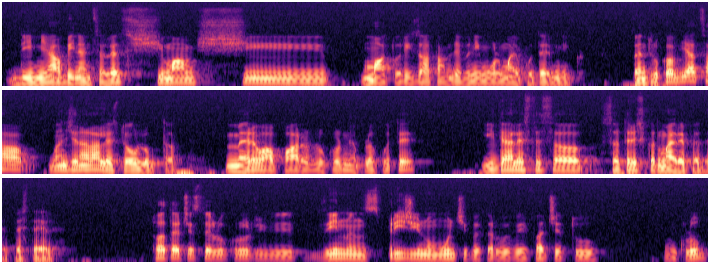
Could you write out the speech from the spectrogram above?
din ea, bineînțeles, și m-am și maturizat, am devenit mult mai puternic. Pentru că viața, în general, este o luptă. Mereu apar lucruri neplăcute, ideal este să, să treci cât mai repede peste ele. Toate aceste lucruri vin în sprijinul muncii pe care o vei face tu în club?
